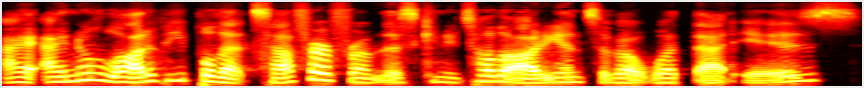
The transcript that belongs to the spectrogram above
I, I know a lot of people that suffer from this can you tell the audience about what that is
